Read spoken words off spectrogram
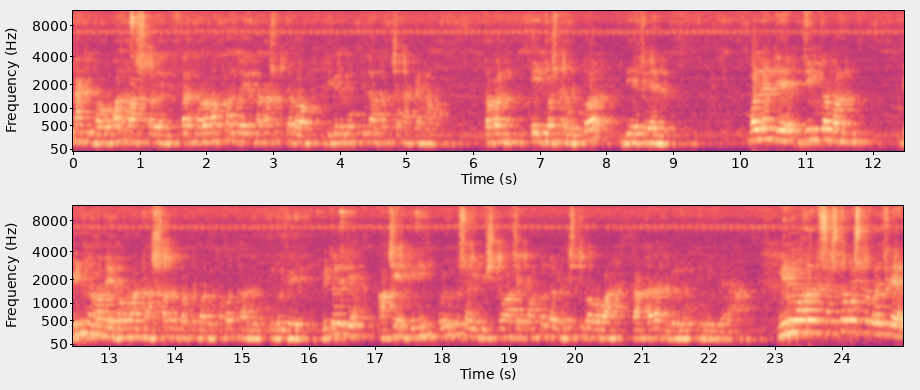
নাকি ভগবান বাস করেন, তার পরমাত্মা হৃদয়ে থাকা সত্ত্বেও জীবের মুক্তি লাভ হচ্ছে না কেন? তখন এই প্রশ্নের উত্তর দিয়েছিলেন। বললেন যে, জীব যখন ভিন্নভাবে ভগবানকে আস্বাদন করতে পারবে, তখন তার মুক্তি হইবে? ভিতরে যে আছেন তিনি ঐক্যশালী বিষ্ণু আছেন অন্তর্ভাবে বৃষ্টি ভগবান, তার দ্বারা জীবের মুক্তি হইবে না। নিমি মহারাজ ষষ্ঠ প্রশ্ন করেছিলেন,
